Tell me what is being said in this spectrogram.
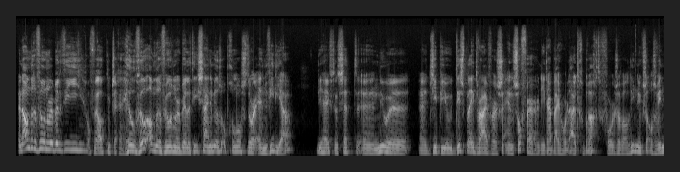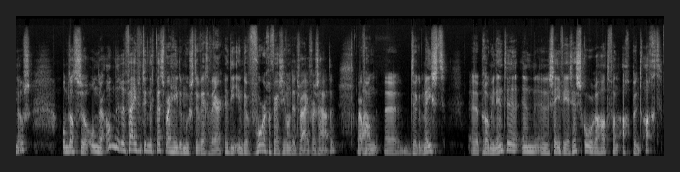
Een andere vulnerability, ofwel ik moet zeggen heel veel andere vulnerabilities, zijn inmiddels opgelost door Nvidia. Die heeft een set eh, nieuwe eh, GPU display drivers en software die daarbij hoort uitgebracht voor zowel Linux als Windows. Omdat ze onder andere 25 kwetsbaarheden moesten wegwerken die in de vorige versie van de driver zaten. Waarvan eh, de meest prominente een CVSS-score had van 8.8.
